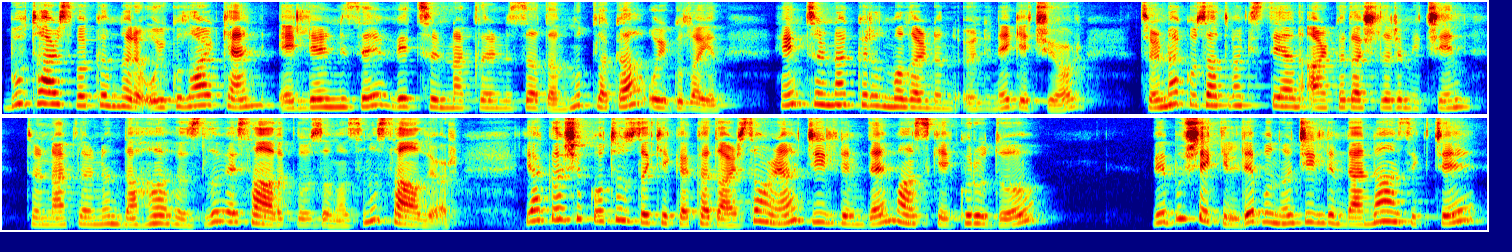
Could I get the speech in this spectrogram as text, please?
Bu tarz bakımları uygularken ellerinize ve tırnaklarınıza da mutlaka uygulayın. Hem tırnak kırılmalarının önüne geçiyor, tırnak uzatmak isteyen arkadaşlarım için tırnaklarının daha hızlı ve sağlıklı uzamasını sağlıyor. Yaklaşık 30 dakika kadar sonra cildimde maske kurudu ve bu şekilde bunu cildimden nazikçe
